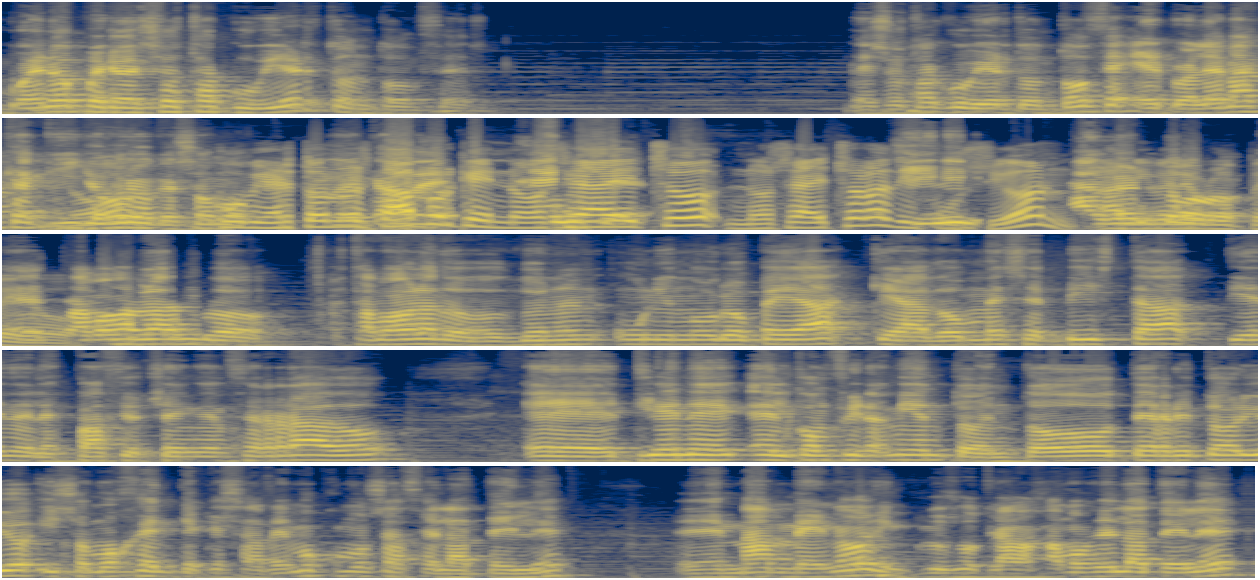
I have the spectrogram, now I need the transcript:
Bueno, pero eso está cubierto entonces. Eso está cubierto entonces. El problema es que aquí yo creo que somos. cubierto no está porque no se ha hecho, no se ha hecho la Sí, difusión a nivel europeo. Estamos hablando, estamos hablando de una Unión Europea que a dos meses vista tiene el espacio Schengen cerrado, eh, tiene el confinamiento en todo territorio y somos gente que sabemos cómo se hace la tele, eh, más o menos, incluso trabajamos en la tele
